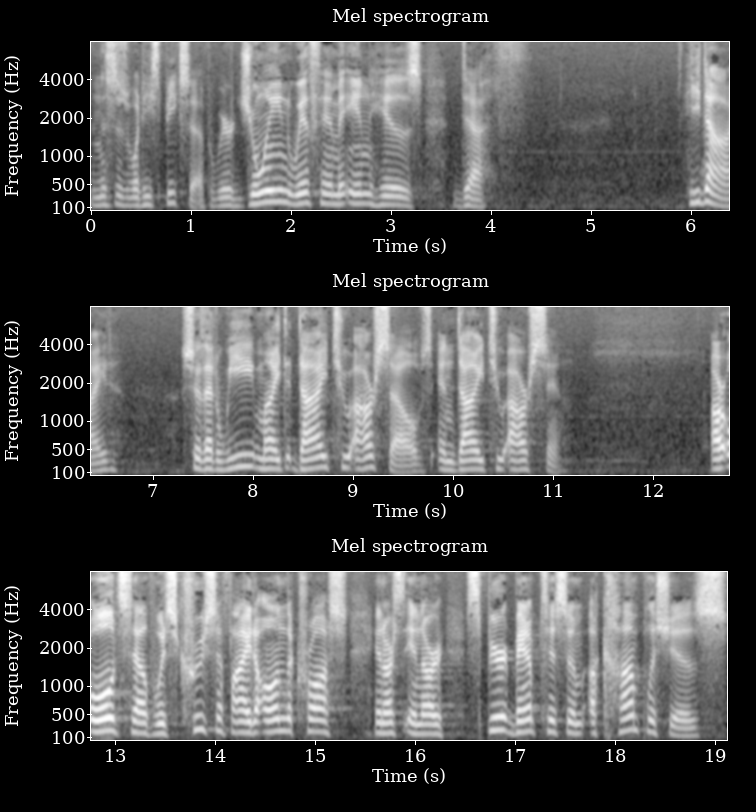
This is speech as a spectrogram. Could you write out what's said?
and this is what he speaks of. We're joined with him in his death. He died so that we might die to ourselves and die to our sin. Our old self was crucified on the cross, and our, and our spirit baptism accomplishes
